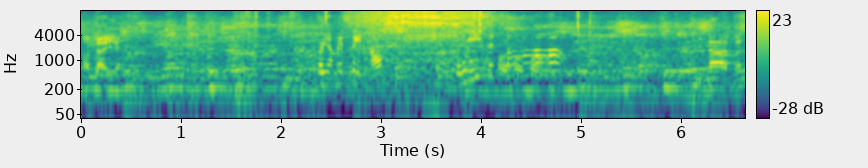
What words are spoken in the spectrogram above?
เอาใจยัง ก็ยังไม่ติดเนาะอุ้ยติดต้องมากพินาศนะ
